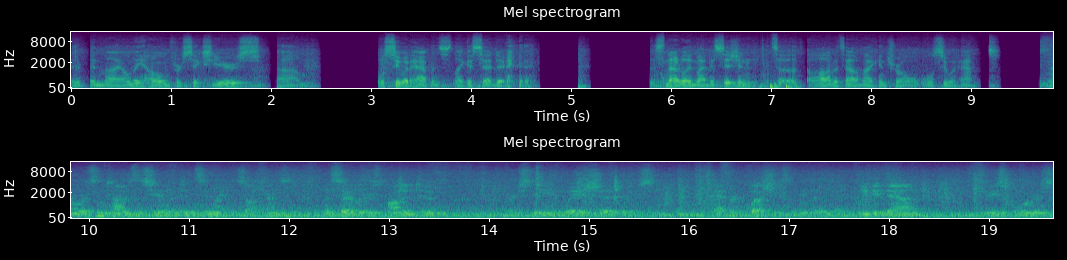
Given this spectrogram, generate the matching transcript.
they've been my only home for six years. Um, we'll see what happens. Like I said, it's not really my decision. It's a, a lot of it's out of my control. We'll see what happens. So sometimes this year it didn't seem like this offense necessarily responded to the way it should. There was effort questions. You get down three scores,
